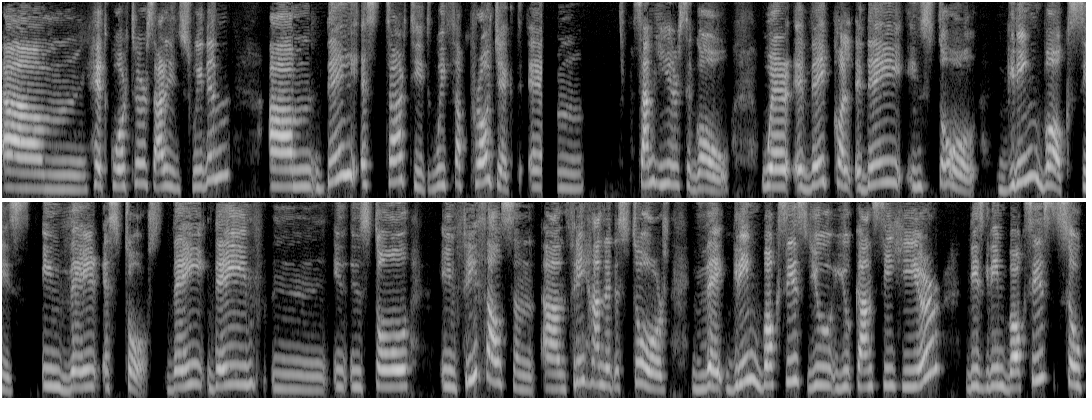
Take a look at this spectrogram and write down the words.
Um, headquarters are in Sweden. Um, they started with a project um, some years ago where they call, they install green boxes in their stores. They they mm, in, install in 3,300 stores, the green boxes you, you can see here, these green boxes. So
